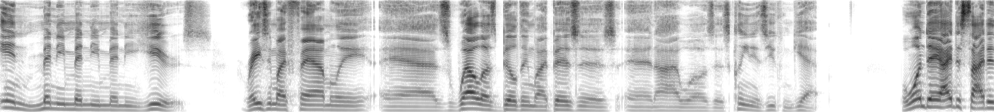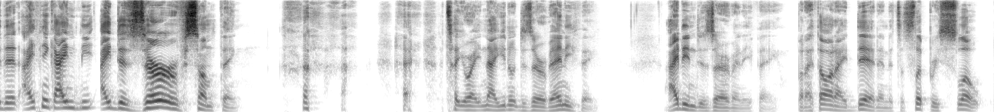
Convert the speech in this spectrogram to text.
in many, many, many years raising my family as well as building my business, and I was as clean as you can get. But one day I decided that I think I need, I deserve something. I tell you right now, you don't deserve anything. I didn't deserve anything, but I thought I did, and it's a slippery slope,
